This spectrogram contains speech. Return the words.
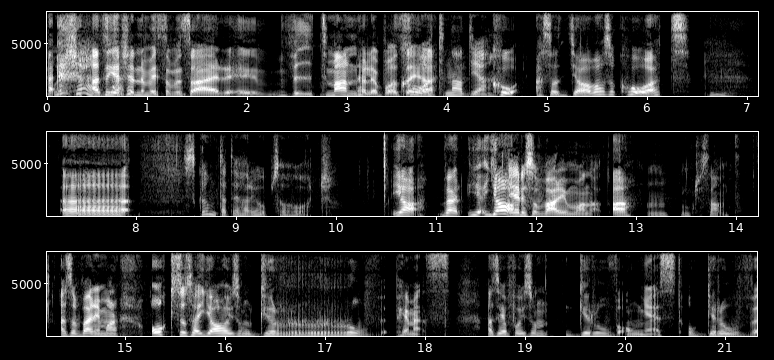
Jävlar. alltså jag kände mig som en så här eh, vit man höll jag på att säga. Kåt Nadja. Kå, alltså jag var så kåt. Mm. Eh, Skumt att det hör ihop så hårt. ja, var, ja, ja. Är det så varje månad? ja, Mm, intressant. alltså varje morgon. Också så här, jag har ju sån grov PMS. Alltså jag får ju sån grov ångest och grov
